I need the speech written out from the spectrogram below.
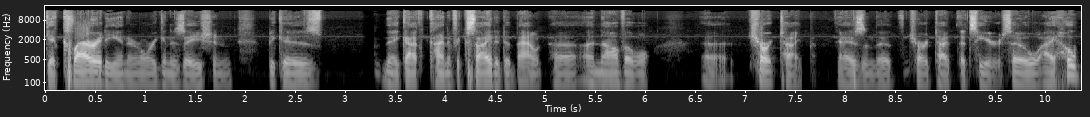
get clarity in an organization because they got kind of excited about uh, a novel uh, chart type as in the chart type that's here. So I hope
